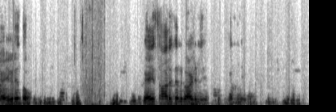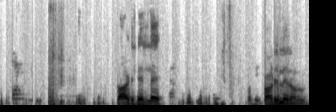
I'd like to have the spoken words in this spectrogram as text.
गए हुए तो? गए सारे चल गाड़ी ले। गाड़ी ले ले। गाड़ी ले रहा हूँ।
